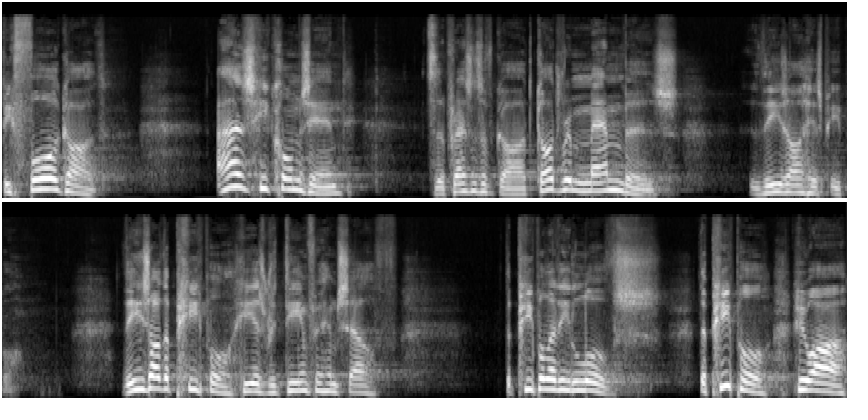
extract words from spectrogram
before God. As he comes in to the presence of God, God remembers these are his people. These are the people he has redeemed for himself, the people that he loves, the people who are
